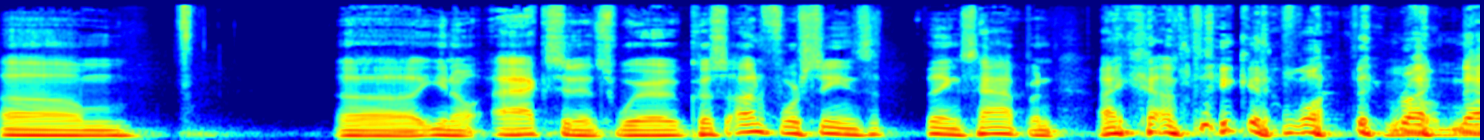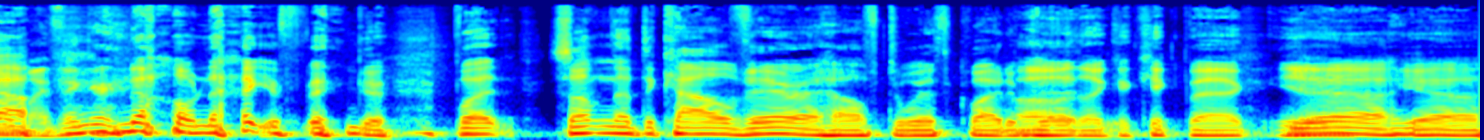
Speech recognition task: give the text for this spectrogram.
um, uh, you know, accidents where because unforeseen things happen. I, I'm thinking of one thing right What, now. my finger? No, not your finger, but something that the Calavera helped with quite a Oh, bit. like a kickback. yeah, yeah,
